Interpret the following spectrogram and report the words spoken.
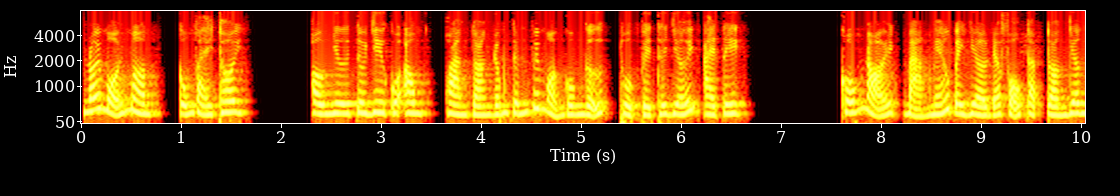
Nói mỗi mồm cũng vậy thôi. Hầu như tư duy của ông hoàn toàn đóng kín với mọi ngôn ngữ thuộc về thế giới IT. Khốn nổi, mạng méo bây giờ đã phổ cập toàn dân,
